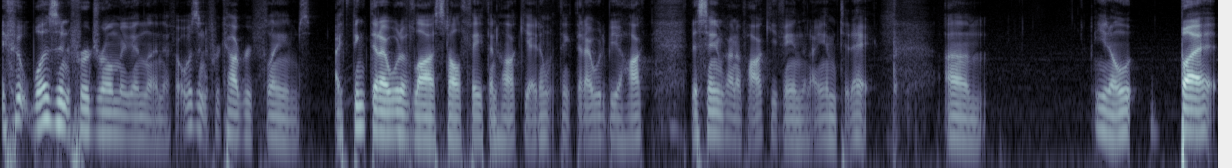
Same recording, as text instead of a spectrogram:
if it wasn't for Jarome and if it wasn't for Calgary Flames, I think that I would have lost all faith in hockey. I don't think that I would be a hockey, the same kind of hockey fan that I am today. Um, you know, but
